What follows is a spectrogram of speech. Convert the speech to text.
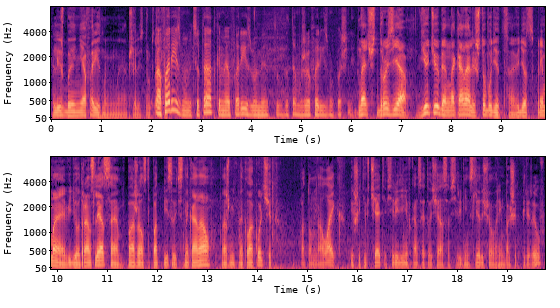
Лишь бы не афоризмами мы общались друг с другом. Афоризмами, цитатками, афоризмами. Оттуда, там уже афоризмы пошли. Значит, друзья, в YouTube на канале «Что будет?» ведется прямая видеотрансляция. Пожалуйста, подписывайтесь на канал, нажмите на колокольчик, потом на лайк, пишите в чате в середине, в конце этого часа, в середине следующего, во время больших перерывов.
